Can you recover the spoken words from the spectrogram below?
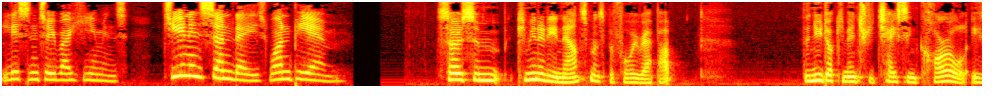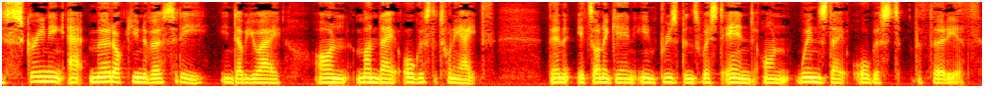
listened to by humans. Tune in Sundays, 1pm. So, some community announcements before we wrap up. The new documentary Chasing Coral is screening at Murdoch University in WA on Monday, August the 28th. Then it's on again in Brisbane's West End on Wednesday, August the 30th.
